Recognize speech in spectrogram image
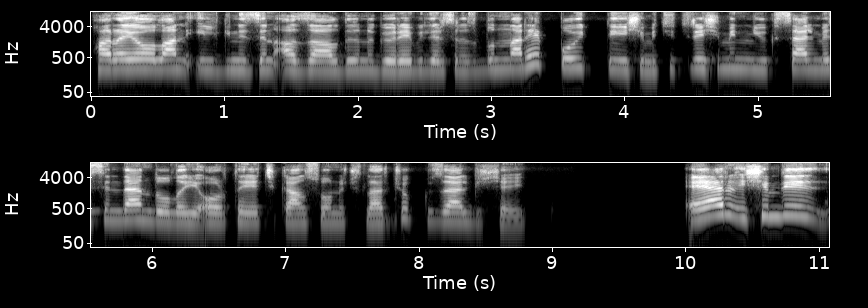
Paraya olan ilginizin azaldığını görebilirsiniz. Bunlar hep boyut değişimi, titreşimin yükselmesinden dolayı ortaya çıkan sonuçlar. Çok güzel bir şey. Eğer şimdi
